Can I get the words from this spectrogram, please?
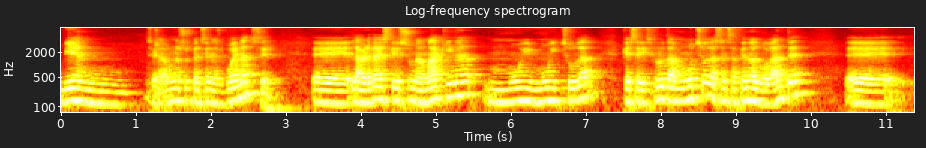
bien, Sí. o sea, unas suspensiones buenas, Sí. eh, la verdad es que es una máquina muy, muy chula, que se disfruta mucho, la sensación al volante, eh,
